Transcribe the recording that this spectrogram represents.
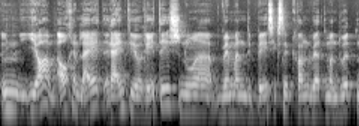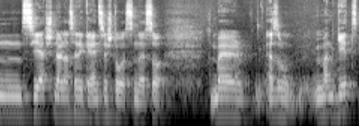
Ja, auch ein Laie, rein theoretisch, nur wenn man die Basics nicht kann, wird man dort sehr schnell an seine Grenzen stoßen. Also, weil, also man geht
